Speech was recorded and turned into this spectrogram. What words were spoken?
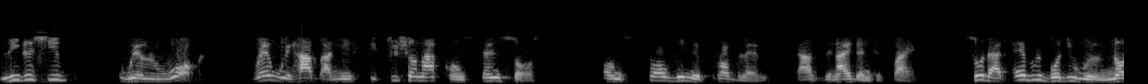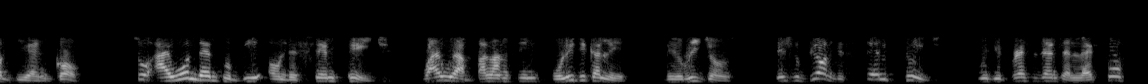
Leadership will work when we have an institutional consensus on solving a problem that has been identified so that everybody will not be engulfed. So I want them to be on the same page while we are balancing politically the regions. They should be on the same page with the president-elect to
